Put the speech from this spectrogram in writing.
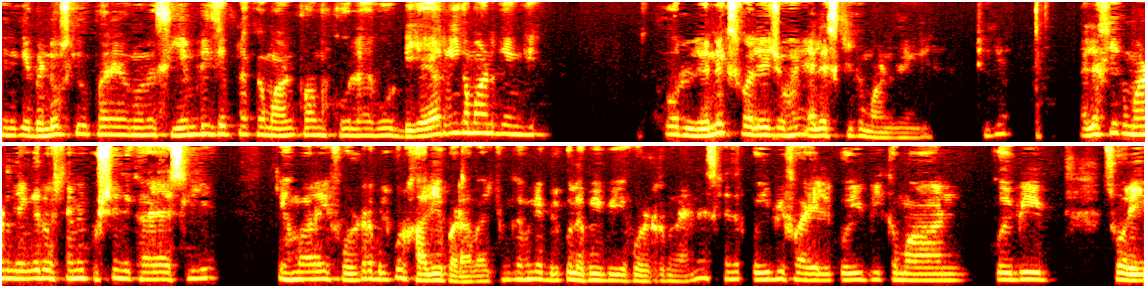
यानी कि विंडोज़ के ऊपर है, उन्होंने सीएमडी से अपना कमांड फॉर्म खोला है, वो डी की कमांड देंगे। और लिनक्स वाले जो हैं एल की कमांड देंगे, ठीक है? एल की कमांड देंगे तो उसने हमें कुछ नहीं दिखाया इसलिए कि हमारा ये फोल्डर बिल्कुल खाली पड़ा हुआ है, क्योंकि हमने बिल्कुल अभी भी ये फोल्डर बनाया ना, इसके अंदर कोई भी फ़ाइल कोई भी कमांड कोई भी सॉरी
